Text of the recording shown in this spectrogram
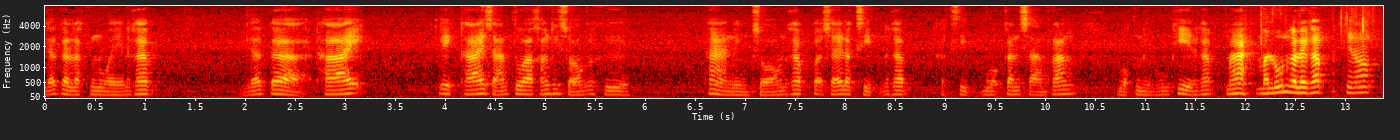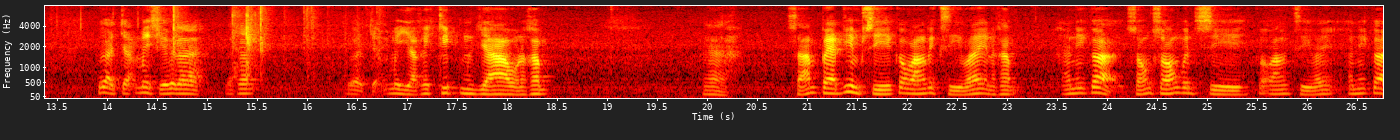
แล้วก็หลักหน่วยนะครับ แล้วก็ท้ายเลขท้ายสามตัวครั้งที่สองก็คือห้าหนึ่งสองนะครับ ก็ใช้หลักสิบนะครับ หลักสิบบวกกันสามครั้งบวกหนึ่งคงที่นะครับ มามาลุ้นกันเลยครับพี่น้องเพื่อจะไม่เสียเวลานะครับ เพื่อจะไม่อยากให้คลิปมันยาวนะครับสามแปดยี่สี่ก็วางเลขสี่ไว้นะครับ อันนี้ก็สองสองเป็นสี่ก็วางเลขสี่ไว้ อันนี้ก็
